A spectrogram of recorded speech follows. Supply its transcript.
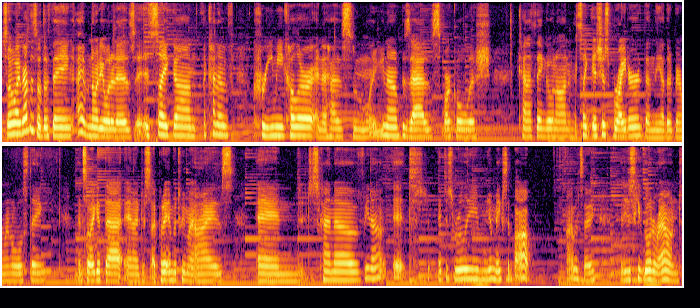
So I grabbed this other thing. I have no idea what it is. It's like um, a kind of creamy color and it has some like, you know, pizzazz, sparkle-ish kind of thing going on. It's like it's just brighter than the other bare minerals thing. And so I get that and I just I put it in between my eyes and just kind of you know it it just really you know makes it pop I would say. And you just keep going around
